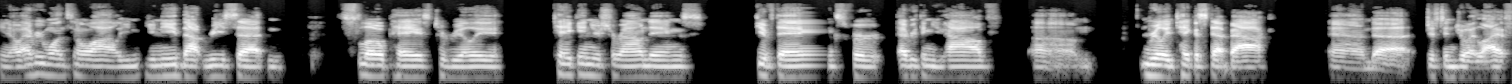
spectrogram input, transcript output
you know every once in a while you, you need that reset and slow pace to really take in your surroundings, give thanks for everything you have, um, really take a step back and uh, just enjoy life.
